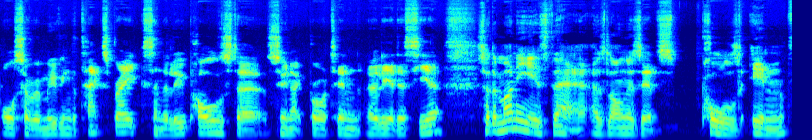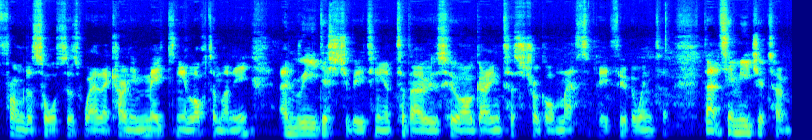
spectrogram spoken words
also removing the tax breaks and the loopholes that Sunak brought in earlier this year. So the money is there as long as it's pulled in from the sources where they're currently making a lot of money and redistributing it to those who are going to struggle massively through the winter. That's immediate term.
